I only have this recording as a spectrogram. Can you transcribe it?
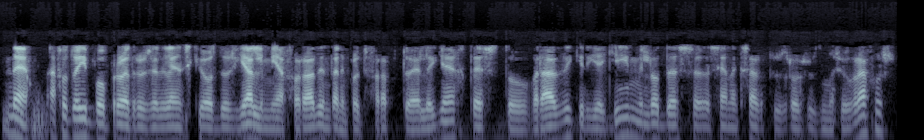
Ναι, αυτό το είπε ο πρόεδρος Ζελένσκι όντως για άλλη μια φορά, δεν ήταν η πρώτη φορά που το έλεγε. Χτες το βράδυ, Κυριακή, μιλώντας σε ανεξάρτητους Ρώσους δημοσιογράφους,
